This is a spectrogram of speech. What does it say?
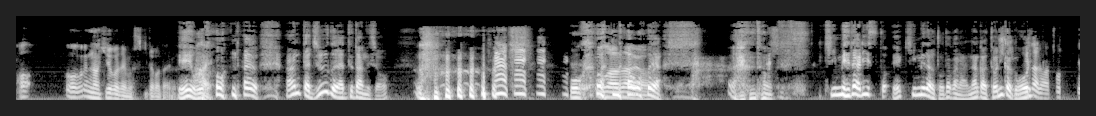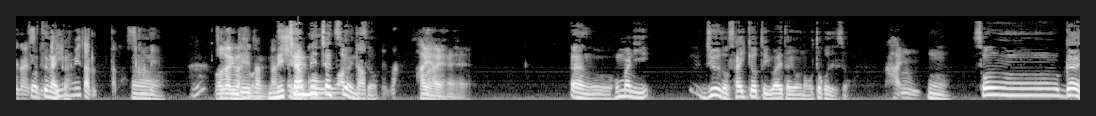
あ、あな、聞いたことあります。聞いたことあります。えー、はい小川直也。あんた柔道やってたんでしょ？小小川川直也。あの、金メダリスト、え、金メダル取ったかな？なんかとにかく俺金メダルは取ってないですね。取ってないか銀メダルだったんですかね。わかります金メダルめちゃめちゃ強いんですよ。はいはいはいはい。あの、ほんまに、柔道最強と言われたような男ですよ。はい。うん。うん。そのが、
